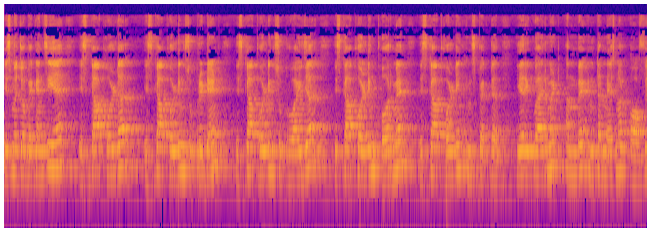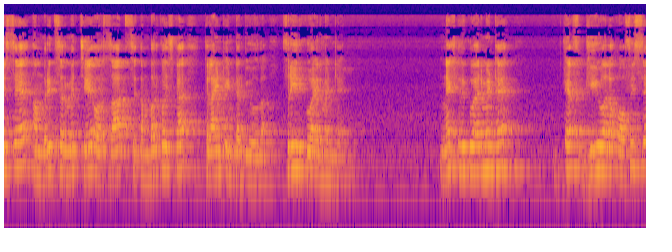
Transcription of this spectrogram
इसमें जो वैकेंसी है scaffolder scaffolding superintendent scaffolding supervisor scaffolding foreman scaffolding inspector ये रिक्वायरमेंट अम्बे इंटरनेशनल ऑफ़िस से है। अमृतसर में 6 और 7 सितंबर को इसका क्लाइंट इंटरव्यू होगा। फ्री रिक्वायरमेंट है। नेक्स्ट रिक्वायरमेंट है एफ़ घी वाला ऑफ़िस से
